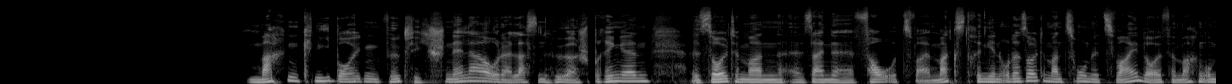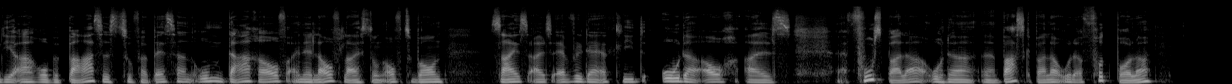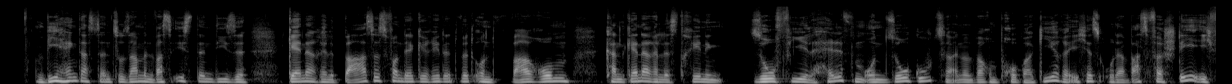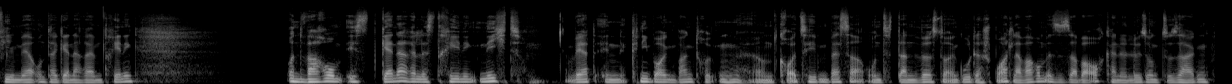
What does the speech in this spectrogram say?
Machen Kniebeugen wirklich schneller oder lassen höher springen? Sollte man äh, seine VO2 Max trainieren oder sollte man Zone 2 Läufe machen, um die aerobe Basis zu verbessern, um darauf eine Laufleistung aufzubauen? Sei es als Everyday Athlete oder auch als äh, Fußballer oder äh, Basketballer oder Footballer. Wie hängt das denn zusammen? Was ist denn diese generelle Basis, von der geredet wird? Und warum kann generelles Training so viel helfen und so gut sein? Und warum propagiere ich es? Oder was verstehe ich vielmehr unter generellem Training? Und warum ist generelles Training nicht Wert in Kniebeugen, Bankdrücken und Kreuzheben besser und dann wirst du ein guter Sportler? Warum ist es aber auch keine Lösung zu sagen,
